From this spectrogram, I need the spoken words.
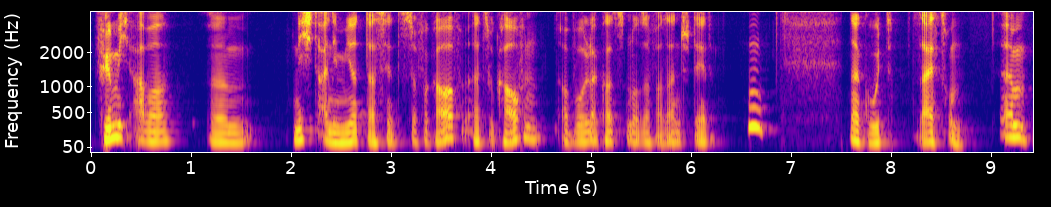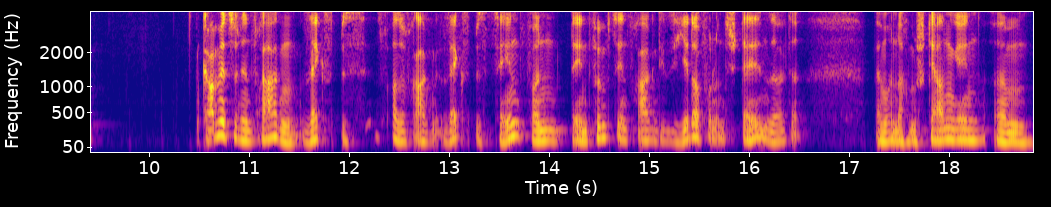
Fühle mich aber ähm, nicht animiert, das jetzt zu, verkaufen, äh, zu kaufen, obwohl da kostenloser Versand steht. Hm. Na gut, sei es drum. Ähm, Kommen wir zu den Fragen. Sechs bis, also Fragen sechs bis zehn von den 15 Fragen, die sich jeder von uns stellen sollte, wenn wir nach dem Stern gehen. Ähm,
